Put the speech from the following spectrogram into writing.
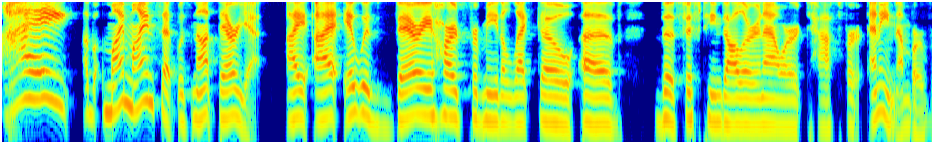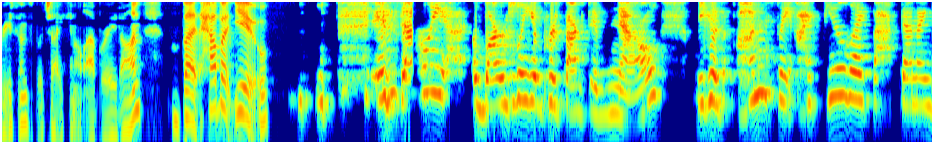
I my mindset was not there yet. I I it was very hard for me to let go of the $15 an hour task for any number of reasons which I can elaborate on. But how about you? it's definitely uh, largely a perspective now because honestly, I feel like back then I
